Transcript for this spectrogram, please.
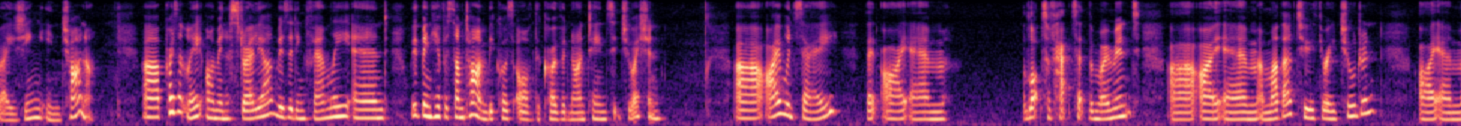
Beijing in China. Uh, presently, I'm in Australia visiting family, and we've been here for some time because of the COVID 19 situation. Uh, I would say that I am lots of hats at the moment. Uh, I am a mother to three children. I am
